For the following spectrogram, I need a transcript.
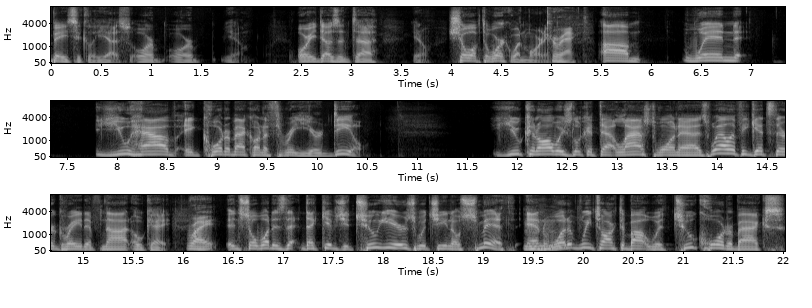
basically yes, or or you know, or he doesn't, uh, you know, show up to work one morning. Correct. Um, when you have a quarterback on a three-year deal, you can always look at that last one as well. If he gets there, great. If not, okay. Right. And so, what is that? That gives you two years with Geno Smith. And mm-hmm. what have we talked about with two quarterbacks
